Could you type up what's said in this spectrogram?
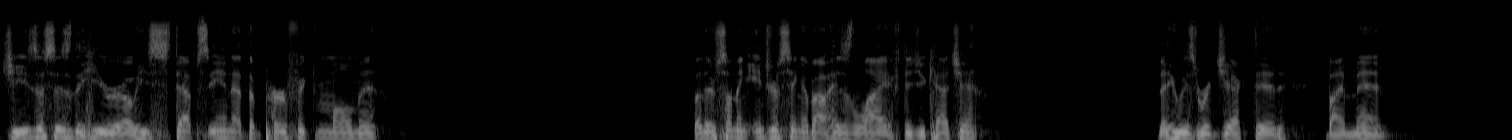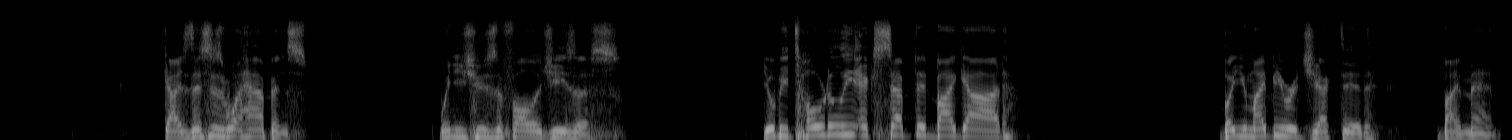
Jesus is the hero. He steps in at the perfect moment. But there's something interesting about his life. Did you catch it? That he was rejected by men. Guys, this is what happens when you choose to follow Jesus. You'll be totally accepted by God, but you might be rejected by men.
